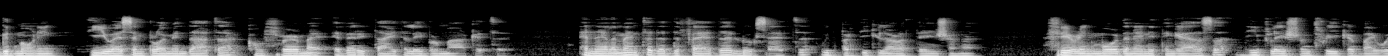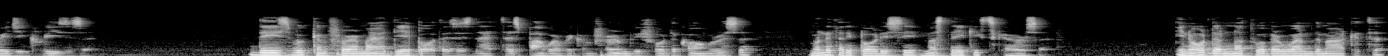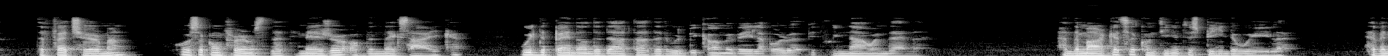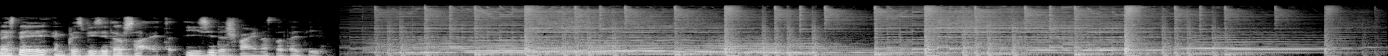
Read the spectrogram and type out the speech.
Good morning. The US employment data confirm a very tight labor market, an element that the Fed looks at with particular attention, fearing more than anything else the inflation triggered by wage increases. This would confirm the hypothesis that, as Powell reconfirmed before the Congress, monetary policy must take its course. In order not to overwhelm the market, the Fed chairman also confirms that the measure of the next hike will depend on the data that will become available between now and then. And the markets continue to spin the wheel. Have a nice day and please visit our site easy-finance.it.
